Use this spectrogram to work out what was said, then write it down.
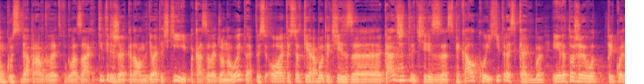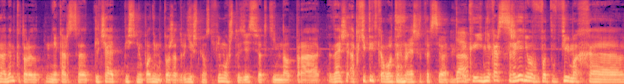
том Круз себя оправдывает в глазах Китриджа, когда он надевает очки и показывает Джона Уойта. То есть о, это все-таки работает через э, гаджеты, через э, смекалку и хитрость как бы. И это тоже вот прикольный момент, который, мне кажется, отличает «Миссию невыполнимую» тоже от других шпионских фильмов, что здесь все-таки именно вот про, знаешь, обхитрить кого-то, знаешь, это все. Да. И, и мне кажется, к сожалению, вот в фильмах э,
